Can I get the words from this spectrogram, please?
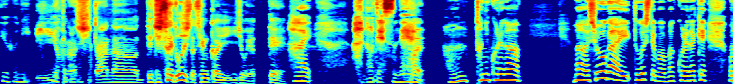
いうふうにいい言ってくれました。話だなで実際どうでした？1000回以上やってはい。あのですね。はい本当にこれが、まあ生涯通しても、まあこれだけ同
